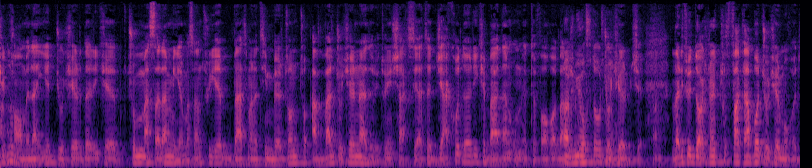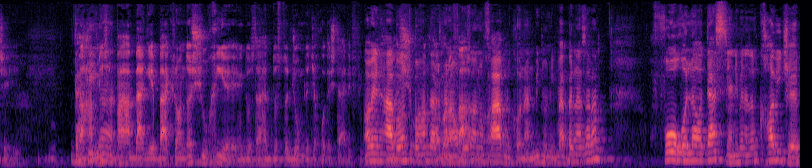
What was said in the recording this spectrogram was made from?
که کاملا یه جوکر داری که چون مثلا میگم مثلا توی بتمن تیم برتون تو اول جوکر نداری تو این شخصیت جکو داری که بعدا اون اتفاقات براش آره، میفته و. جوکر میشه. ولی توی دارک نایت تو فقط با جوکر مواجهی. و. و بقیه بک‌گراندها شوخیه. یعنی دوست حد دوستا جمله که خودش تعریف می‌کنه. آره این هر که با هم در تناقضن و فرق می‌کنن می‌دونی؟ و به نظرم فوق العاده است. یعنی به نظرم کاری که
